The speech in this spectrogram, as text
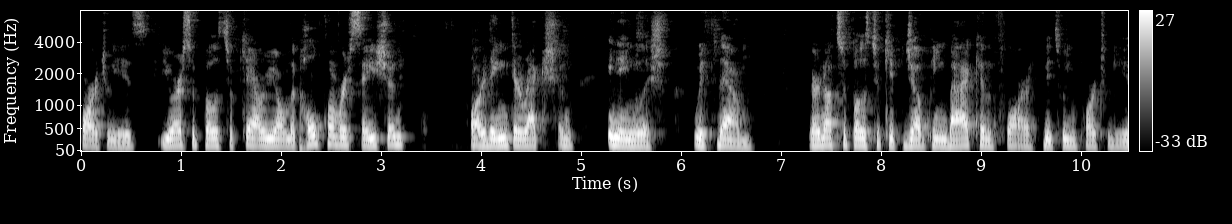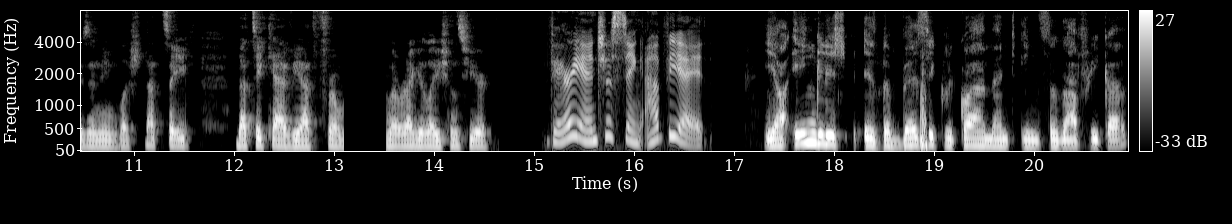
Portuguese. You are supposed to carry on the whole conversation or the interaction in English with them. You're not supposed to keep jumping back and forth between Portuguese and English. That's a that's a caveat from the regulations here. Very interesting. Obviate. Yeah, English is the basic requirement in South Africa.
